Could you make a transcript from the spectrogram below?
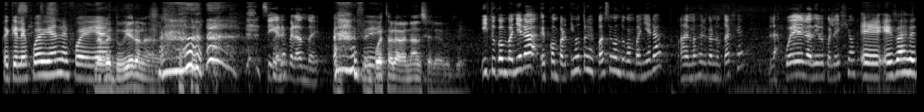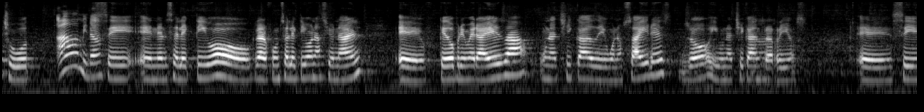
de que le fue bien, le fue bien. Le retuvieron la... Siguen esperando ahí. Impuesto a la ganancia le pusieron. ¿Y tu compañera, eh, compartís otros espacios con tu compañera, además del canotaje? ¿La escuela, el colegio? Eh, ella es de Chubut. Ah, mira. Sí, en el selectivo, claro, fue un selectivo nacional. Eh, quedó primera ella, una chica de Buenos Aires, yo y una chica de Entre ah. Ríos. sí,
